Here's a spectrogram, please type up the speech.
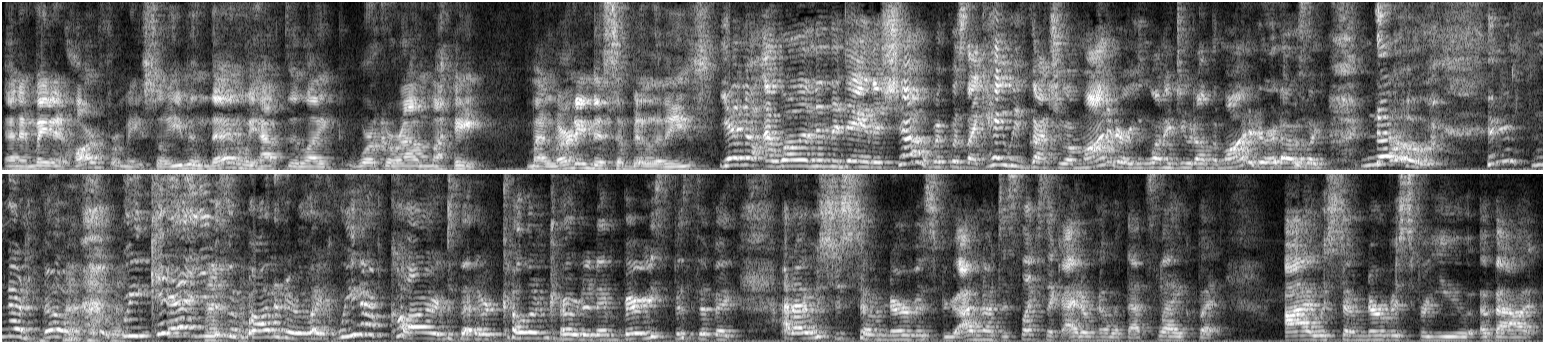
and it made it hard for me. So even then, we have to like work around my my learning disabilities. Yeah, no. and Well, and then the day of the show, Rick was like, "Hey, we've got you a monitor. You want to do it on the monitor?" And I was like, "No, no, no. We can't use a monitor. Like, we have cards that are color coded and very specific." And I was just so nervous for you. I'm not dyslexic. I don't know what that's like, but I was so nervous for you about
